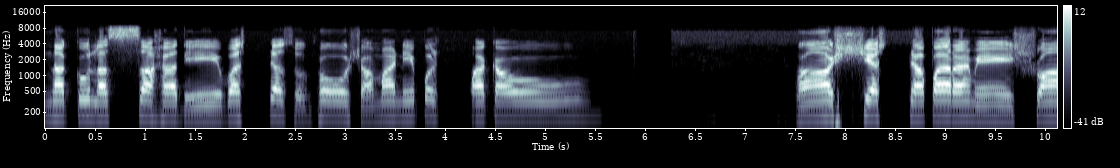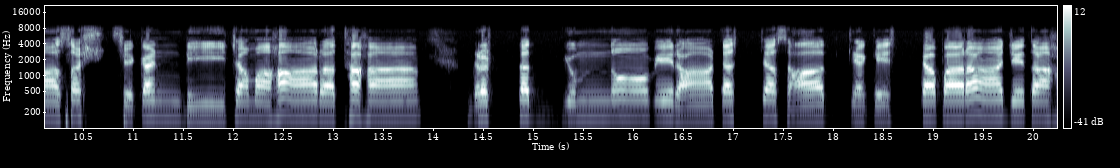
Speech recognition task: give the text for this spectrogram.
नकुलः सह देवश्च सुघोषमणिपुष्पकौ काश्यश्च परमेश्वासः शिखण्डी च महारथः। दृष्टद्युम्नो विराटश्च सात्यकिश्च पराजितः।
